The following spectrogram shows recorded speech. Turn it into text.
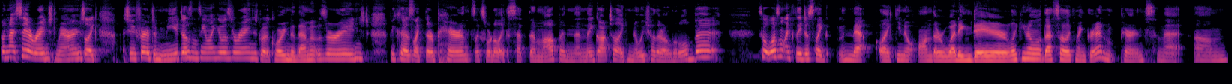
when I say arranged marriage, like to be fair to me, it doesn't seem like it was arranged, but according to them, it was arranged because like their parents like sort of like set them up, and then they got to like know each other a little bit. So it wasn't like they just like met like you know on their wedding day or like you know that's how like my grandparents met. Um,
